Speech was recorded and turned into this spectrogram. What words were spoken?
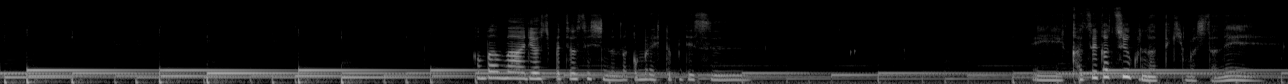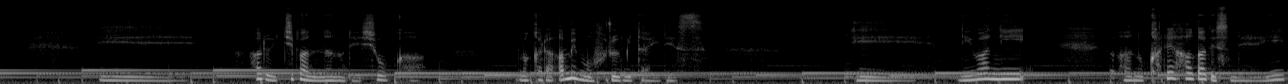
こんばんは漁師場調整師の中村ひとみです、えー、風が強くなってきましたね、えー、春一番なのでしょうか。今から雨も降るみたいです、えー、庭にあの枯葉がですねいっ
